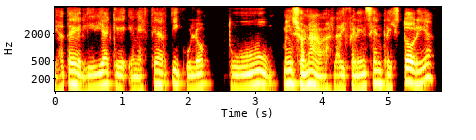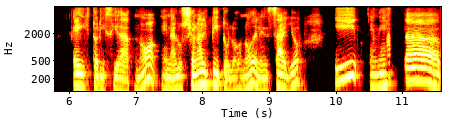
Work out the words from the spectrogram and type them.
Fíjate, Lidia, que en este artículo tú mencionabas la diferencia entre historia e historicidad, ¿no? En alusión al título, ¿no? Del ensayo. Y en esta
